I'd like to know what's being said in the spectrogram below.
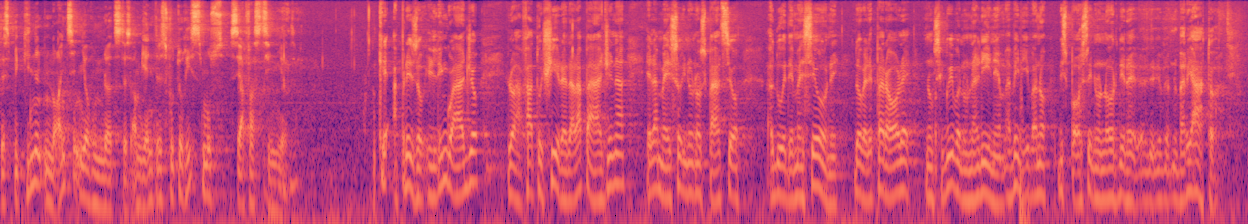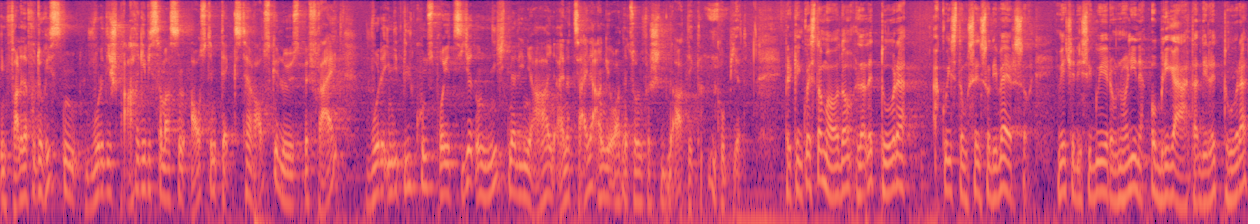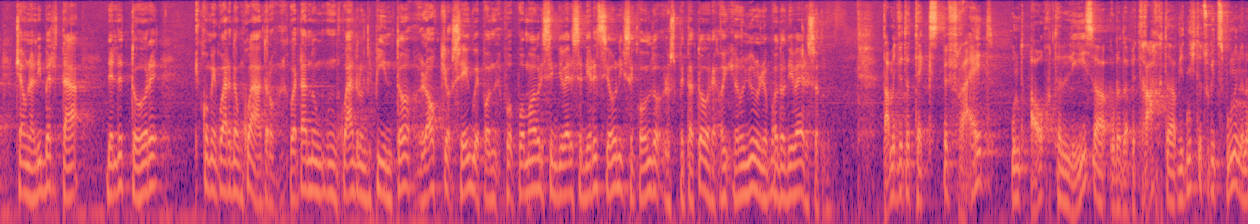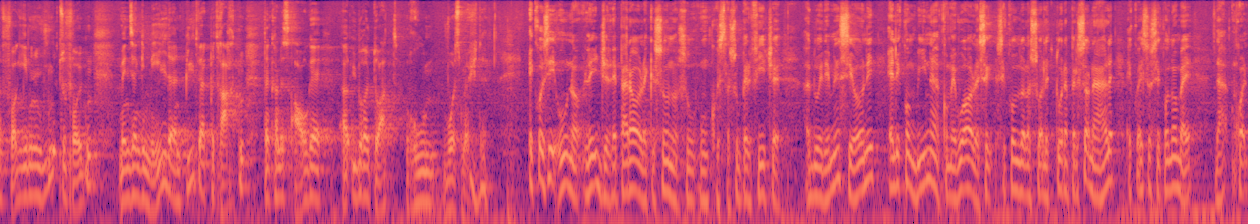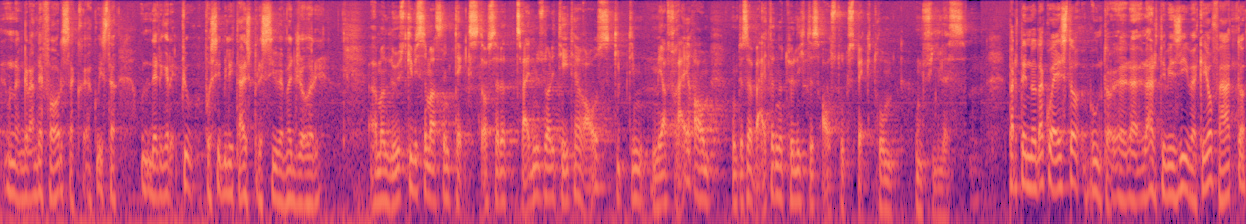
des beginnenden 19. Jahrhunderts, des Ambiente des Futurismus, sehr fasziniert. Che ha preso il linguaggio, lo ha fatto uscire dalla pagina e l'ha messo in uno spazio a due dimensioni, dove le parole non seguivano una linea, ma venivano disposte in un ordine eh, variato. Im Falle der Futuristen wurde die Sprache gewissermaßen aus dem Text herausgelöst, befreit, wurde in die Bildkunst projiziert und nicht mehr linear in einer Zeile angeordnet, sondern verschiedenartig gruppiert. Perché in questo modo la lettura acquista un senso diverso. Invece di seguire una linea obbligata di lettura, c'è una libertà del lettore come guarda un quadro, guardando un, quadro dipinto l'occhio segue, può, può, muoversi in diverse direzioni secondo lo spettatore, ognuno in un modo diverso. Damit wird der Text befreit und auch der Leser oder der Betrachter wird nicht dazu gezwungen, einer vorgegebenen Linie zu folgen. Wenn Sie ein Gemälde, ein Bildwerk betrachten, dann kann das Auge äh, überall dort ruhen, wo es möchte. E così uno legge le parole che sono su questa superficie a due dimensioni e le combina come vuole, secondo la sua lettura personale e questo secondo me dà una grande forza, acquista delle più possibilità espressive maggiori. Äh, man löst gewissermaßen den Text aus seiner Zweidimensionalität heraus, gibt ihm mehr Freiraum und das erweitert natürlich das Ausdrucksspektrum um vieles. Partendo da questo, appunto, äh, l'arte visiva che ho fatto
